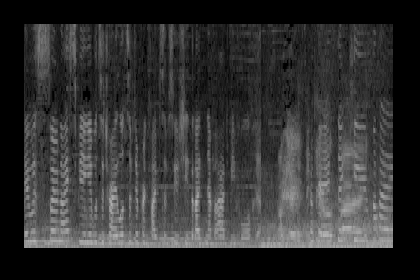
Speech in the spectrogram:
it was so nice being able to try lots of different types of sushi that I'd never had before. Yeah. Okay, thank Okay, you. thank Bye. you. Bye.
